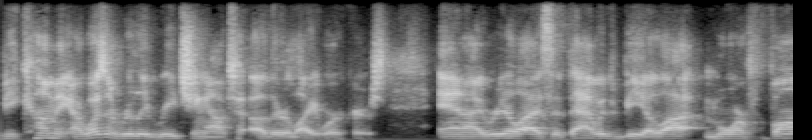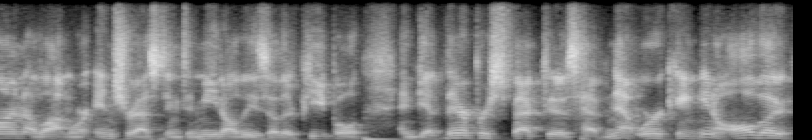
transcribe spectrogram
becoming, I wasn't really reaching out to other light workers. And I realized that that would be a lot more fun, a lot more interesting to meet all these other people and get their perspectives, have networking, you know, all the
